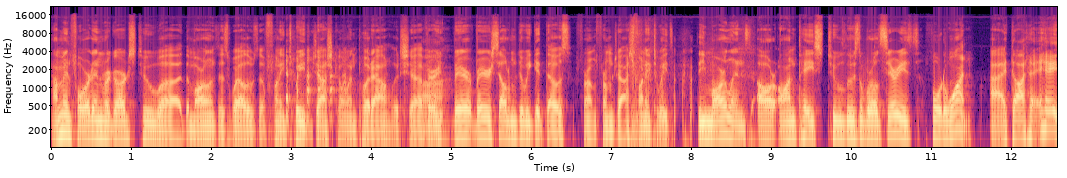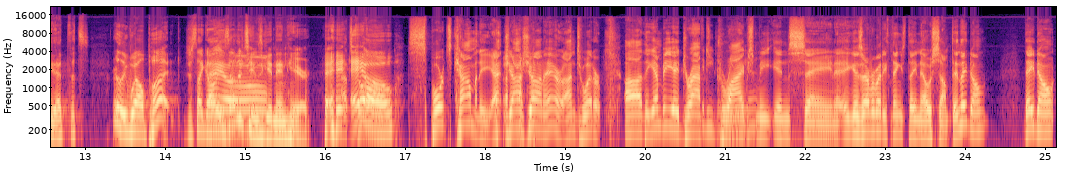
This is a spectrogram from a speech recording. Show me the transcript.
I'm in for it. In regards to uh, the Marlins as well, it was a funny tweet Josh Cohen put out, which uh, very, Uh-huh. very, very seldom do we get those from from Josh. Funny tweets. The Marlins are on pace to lose the World Series four to one. I thought, hey, that's that's really well put. Just like all these other teams getting in here. Hey, That's ayo. sports comedy at Josh on Air on Twitter. Uh, the NBA draft drives me insane because everybody thinks they know something. They don't. They don't.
